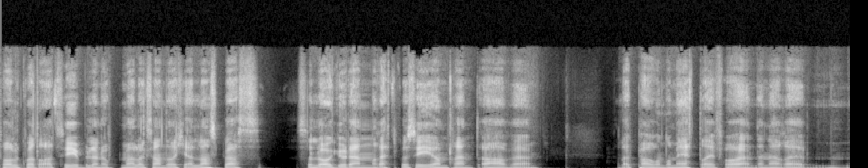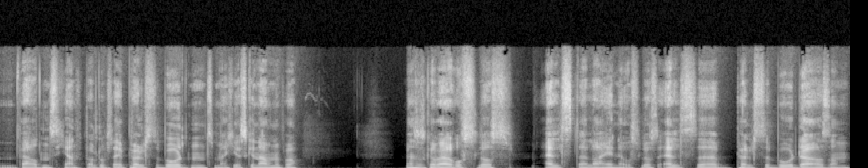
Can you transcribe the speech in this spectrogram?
tolv-kvadrats-hybelen oppe med Alexander Kiellands plass, så lå jo den rett på sida omtrent av eh, eller et par hundre meter ifra den der eh, verdenskjente si, pølseboden, som jeg ikke husker navnet på, men som skal være Oslos eldste, eller en Oslos eldste pølseboder, som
